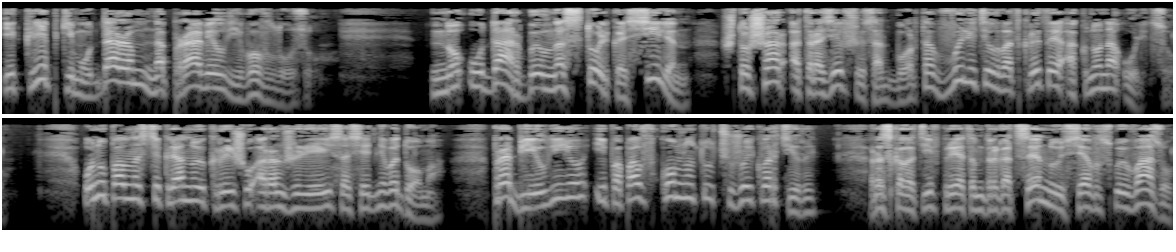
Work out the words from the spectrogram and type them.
и крепким ударом направил его в лузу. Но удар был настолько силен, что шар, отразившись от борта, вылетел в открытое окно на улицу. Он упал на стеклянную крышу оранжереи соседнего дома, пробил ее и попал в комнату чужой квартиры, расколотив при этом драгоценную северскую вазу,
